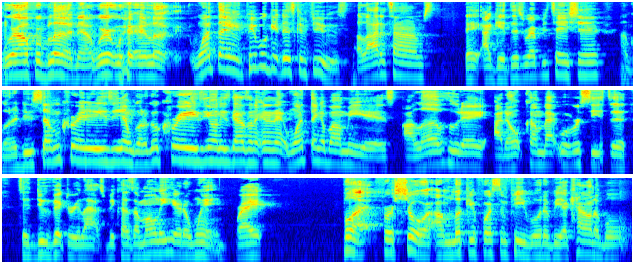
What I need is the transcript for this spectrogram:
we're out for blood now. We're, we're and look. One thing people get this confused. A lot of times they I get this reputation. I'm gonna do something crazy. I'm gonna go crazy on these guys on the internet. One thing about me is I love who they. I don't come back with receipts to to do victory laps because I'm only here to win, right? But for sure, I'm looking for some people to be accountable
